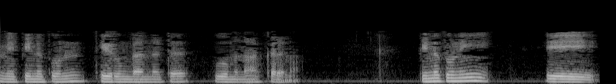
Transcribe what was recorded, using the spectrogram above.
මේ පිනතුන් තේරුම් ගන්නට උවමනා කරනවා. පිනතුනි ඒ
